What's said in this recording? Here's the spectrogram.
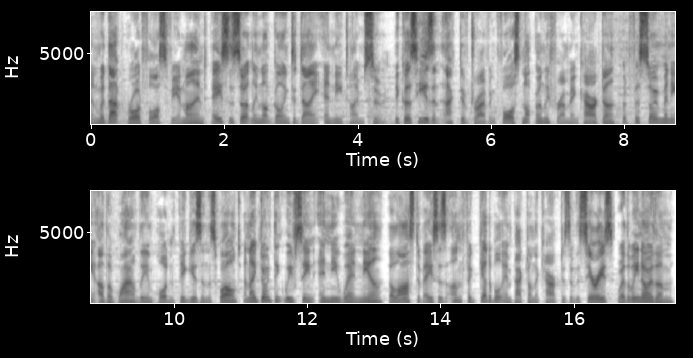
And with that broad philosophy in mind, Ace is certainly not going to die anytime soon, because he is an active driving force not only for our main character, but for so many other wildly important figures in this world, and I don't think we've seen anywhere near the last of Ace's unforgettable impact on the characters of the series, whether we know them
